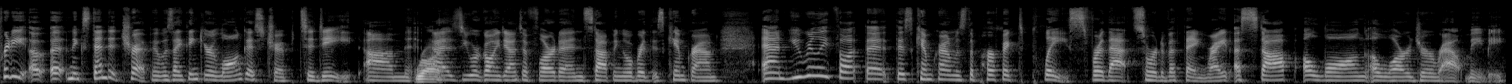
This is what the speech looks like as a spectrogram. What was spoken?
pretty uh, an extended trip. It was, I think, your longest trip to date. Um, right. As you were going down to Florida and stopping over at this campground, and you really thought that this campground was the perfect place for that sort of a thing, right? A stop along a larger route, maybe.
